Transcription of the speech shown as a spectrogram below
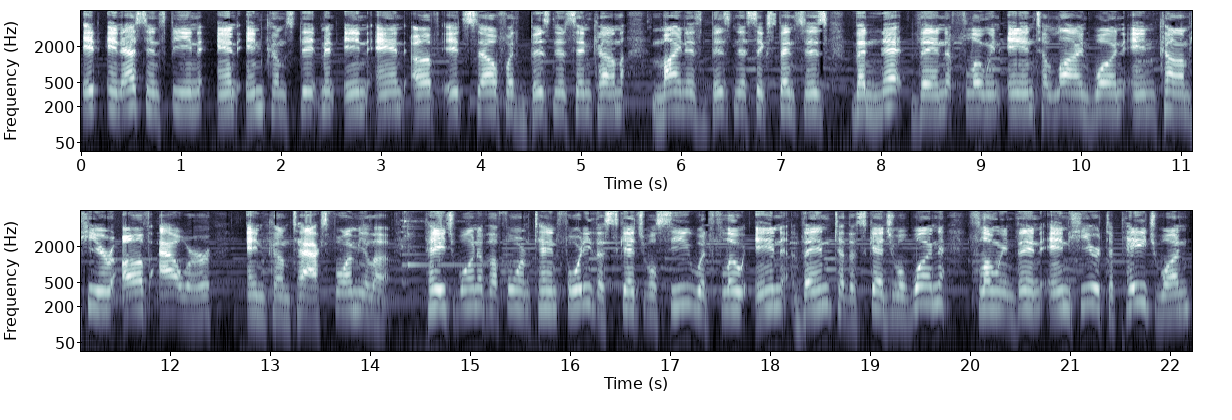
it in essence being an income statement in and of itself with business income minus business expenses, the net then flowing into line one income here of our income tax formula. Page 1 of the Form 1040, the Schedule C would flow in then to the Schedule 1, flowing then in here to page 1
